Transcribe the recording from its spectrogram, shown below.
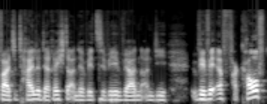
weite Teile der Rechte an der WCW werden an die WWF verkauft.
